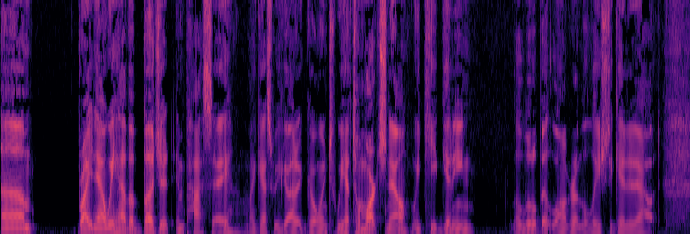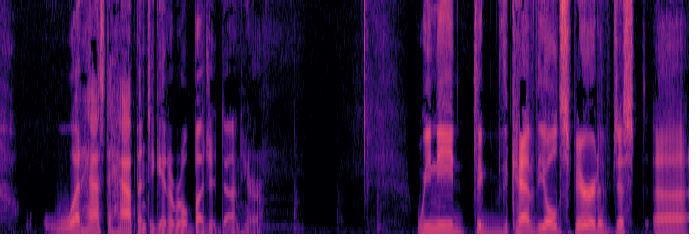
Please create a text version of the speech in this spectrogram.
um, right now we have a budget impasse. I guess we got it going. To, we have till March now. We keep getting a little bit longer on the leash to get it out. What has to happen to get a real budget done here? we need to have the old spirit of just uh,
